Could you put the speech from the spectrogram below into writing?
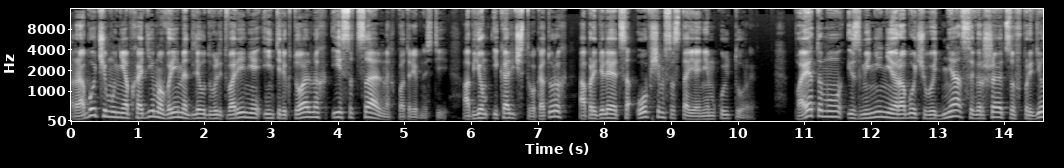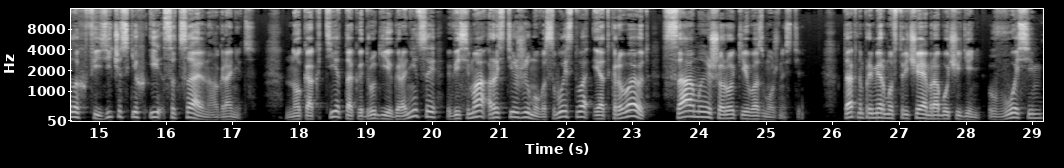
Рабочему необходимо время для удовлетворения интеллектуальных и социальных потребностей, объем и количество которых определяется общим состоянием культуры. Поэтому изменения рабочего дня совершаются в пределах физических и социальных границ. Но как те, так и другие границы весьма растяжимого свойства и открывают самые широкие возможности. Так, например, мы встречаем рабочий день в 8,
